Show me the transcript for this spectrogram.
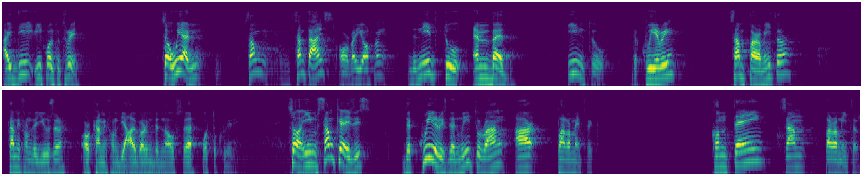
id equal to 3. So we have some, sometimes, or very often, the need to embed into the query some parameter coming from the user or coming from the algorithm that knows uh, what to query. So in some cases, the queries that we need to run are parametric, contain some parameters.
